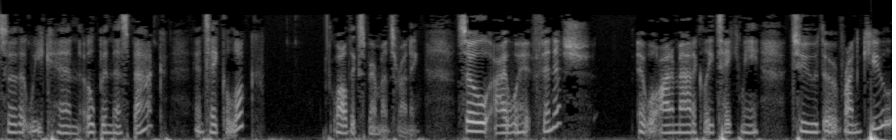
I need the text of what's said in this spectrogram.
So that we can open this back and take a look while the experiment's running. So I will hit finish. It will automatically take me to the run queue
